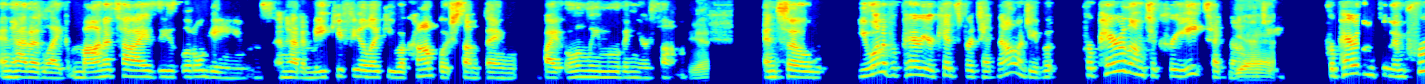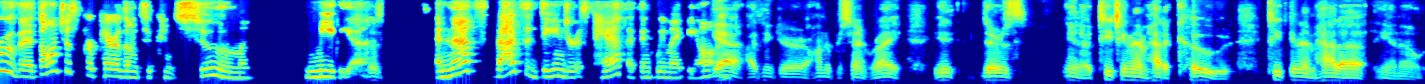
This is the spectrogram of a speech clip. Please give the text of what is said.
and how to like monetize these little games and how to make you feel like you accomplished something by only moving your thumb. yeah, And so you want to prepare your kids for technology, but prepare them to create technology. Yeah. Prepare them to improve it. Don't just prepare them to consume media. And that's that's a dangerous path I think we might be on. yeah, I think you're 100% right. You, there's, you know, teaching them how to code, teaching them how to, you know,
